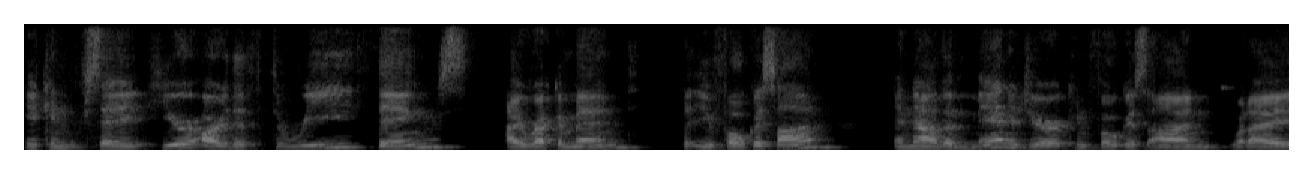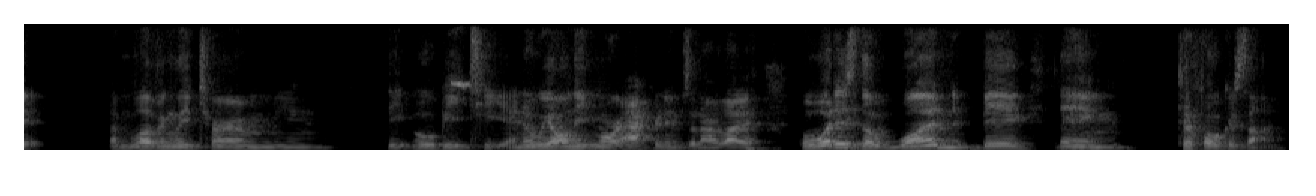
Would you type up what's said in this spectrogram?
it can say, here are the three things I recommend that you focus on. And now the manager can focus on what I am lovingly terming the OBT. I know we all need more acronyms in our life, but what is the one big thing to focus on?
